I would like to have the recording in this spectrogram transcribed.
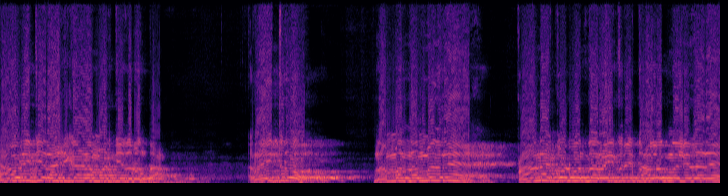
ಯಾವ ರೀತಿ ರಾಜಕಾರಣ ಮಾಡ್ತಿದ್ರು ಅಂತ. ರೈತರು ನಮ್ಮನ್ನು ನಂಬಿದ್ರೆ ಪ್ರಾಣ ಕೊಡುವಂತ ರೈತರು ಈ ತಾಲೂಕಿನಲ್ಲಿದ್ದಾರೆ.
